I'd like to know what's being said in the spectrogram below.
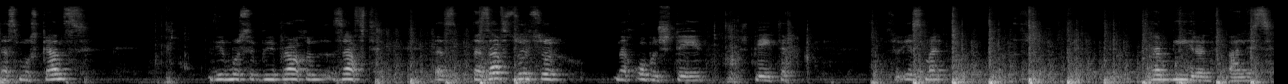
Das muss ganz, wir, müssen, wir brauchen Saft. Das, der Saft soll so nach oben stehen später. Zuerst mal probieren alles.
